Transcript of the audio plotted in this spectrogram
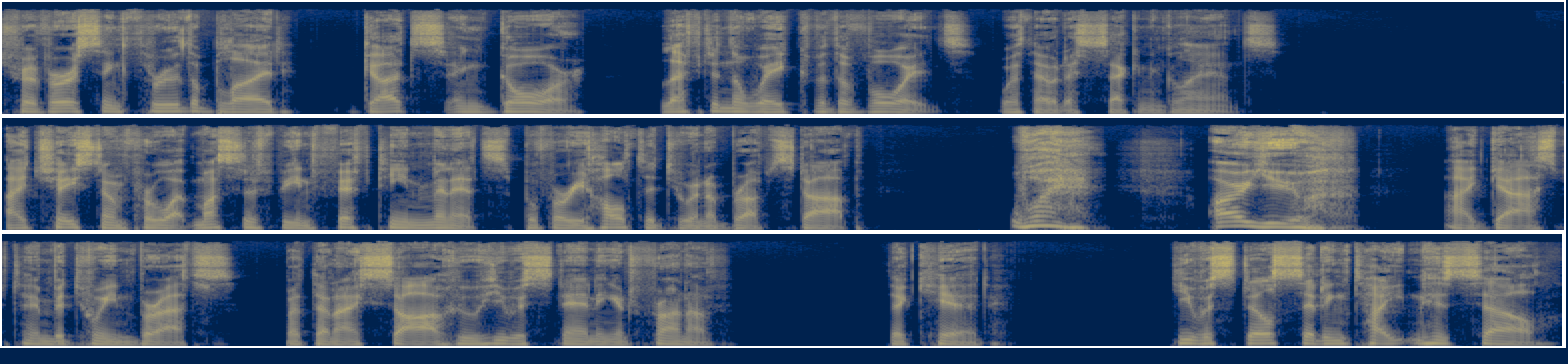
traversing through the blood, guts, and gore left in the wake of the voids without a second glance. I chased him for what must have been 15 minutes before he halted to an abrupt stop. What are you? I gasped in between breaths, but then I saw who he was standing in front of the kid. He was still sitting tight in his cell,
